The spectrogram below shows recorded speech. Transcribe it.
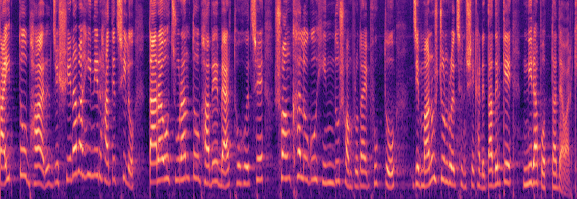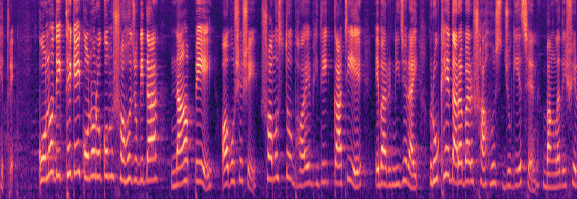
দায়িত্বভার যে সেনাবাহিনীর হাতে ছিল, তারাও চূড়ান্তভাবে ব্যর্থ হয়েছে। সংখ্যালঘু হিন্দু সম্প্রদায়ভুক্ত যে মানুষজন রয়েছেন সেখানে, তাদেরকে নিরাপত্তা দেওয়ার ক্ষেত্রে। কোনো দিক থেকেই কোনো রকম সহযোগিতা না পেয়ে অবশেষে সমস্ত ভয় ভীতি কাটিয়ে এবার নিজেরাই রুখে দাঁড়াবার সাহস জুগিয়েছেন বাংলাদেশের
